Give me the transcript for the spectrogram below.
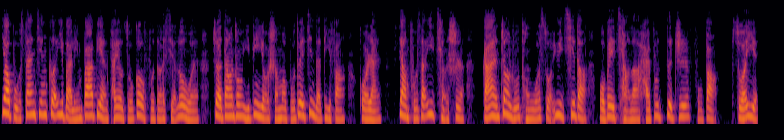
要补三经各一百零八遍，才有足够福德写论文。这当中一定有什么不对劲的地方。果然，向菩萨一请示，答案正如同我所预期的，我被抢了还不自知福报。所以，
